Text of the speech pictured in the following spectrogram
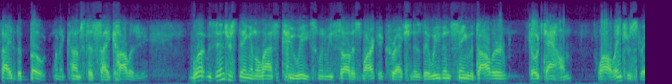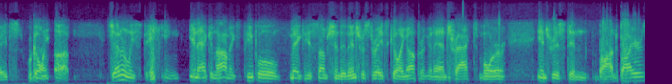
side of the boat when it comes to psychology. What was interesting in the last two weeks when we saw this market correction is that we've been seeing the dollar go down while interest rates were going up. Generally speaking, in economics, people make the assumption that interest rates going up are going to attract more interest in bond buyers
